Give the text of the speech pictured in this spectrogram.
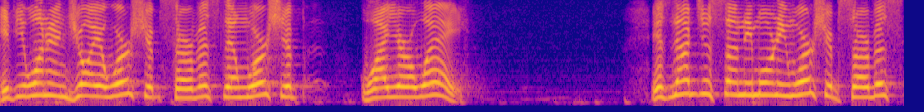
If you want to enjoy a worship service, then worship while you're away. It's not just Sunday morning worship service,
